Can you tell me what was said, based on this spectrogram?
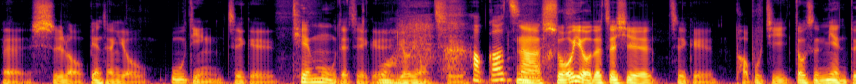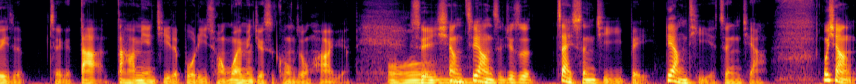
呃十楼，变成有屋顶这个天幕的这个游泳池，好高级。那所有的这些这个跑步机都是面对着这个大大面积的玻璃窗，外面就是空中花园。哦，所以像这样子就是再升级一倍，量体也增加。我想。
